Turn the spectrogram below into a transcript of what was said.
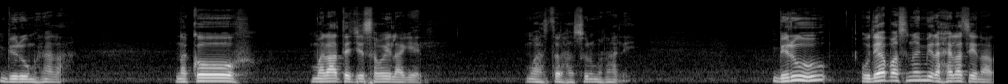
बिरू म्हणाला. नको मला त्याची सवय लागेल. मास्तर हसून म्हणाले. बिरू उद्यापासून मी राहायलाच येणार.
